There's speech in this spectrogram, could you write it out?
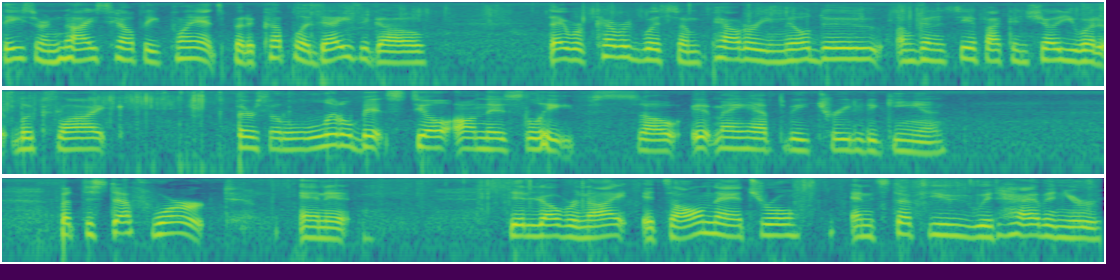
these are nice healthy plants, but a couple of days ago, they were covered with some powdery mildew. I'm going to see if I can show you what it looks like there's a little bit still on this leaf, so it may have to be treated again. But the stuff worked, and it did it overnight. It's all natural, and it's stuff you would have in your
